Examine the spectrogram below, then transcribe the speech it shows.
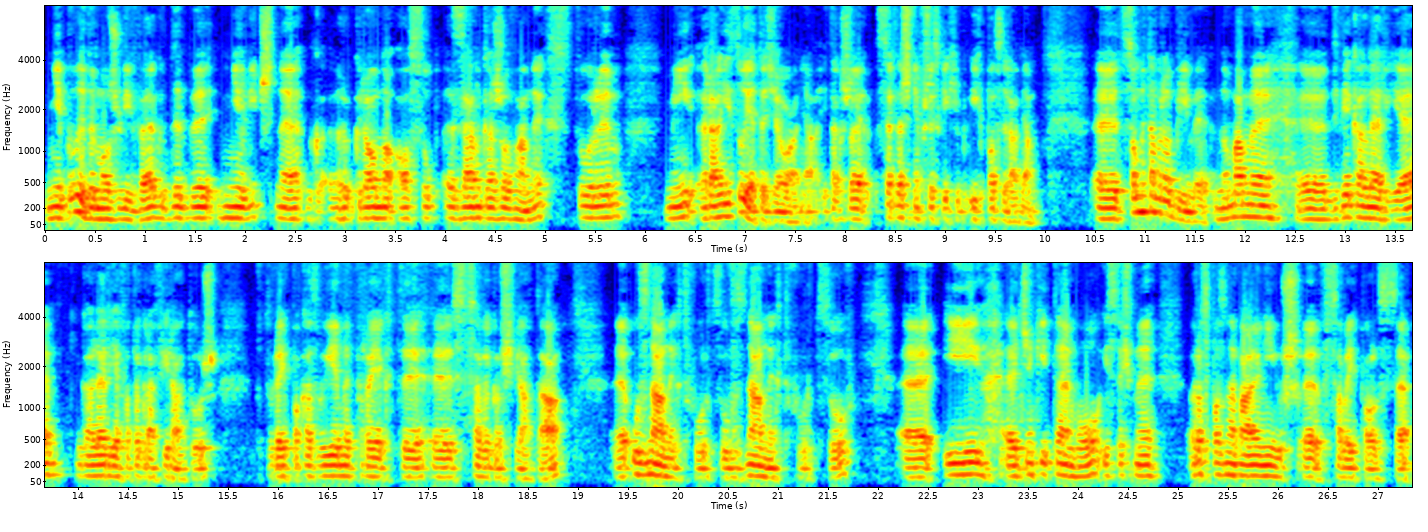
nie byłyby możliwe, gdyby nieliczne grono osób zaangażowanych, z którym mi realizuję te działania. I także serdecznie wszystkich ich pozdrawiam. E, Co my tam robimy? No mamy dwie galerie. Galerię fotografii ratusz, w której pokazujemy projekty z całego świata, uznanych twórców, znanych twórców. E, I e, dzięki temu jesteśmy rozpoznawalni już e, w całej Polsce.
